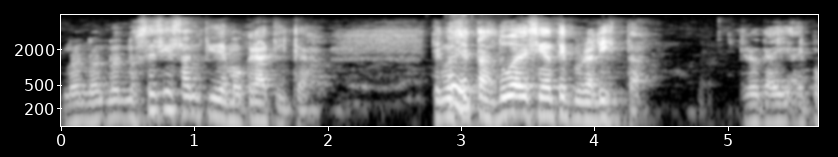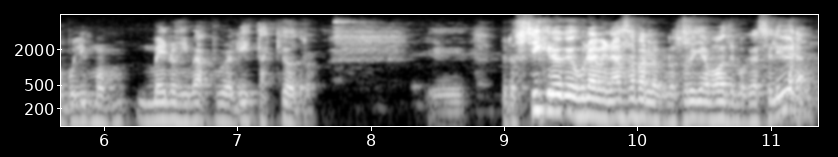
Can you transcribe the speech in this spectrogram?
No, no, no, sé si es antidemocrática. Tengo ciertas dudas de si es antipluralista. Creo que hay, hay populismos menos y más pluralistas que otros. Eh, pero sí creo que es una amenaza para lo que nosotros llamamos democracia liberal.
